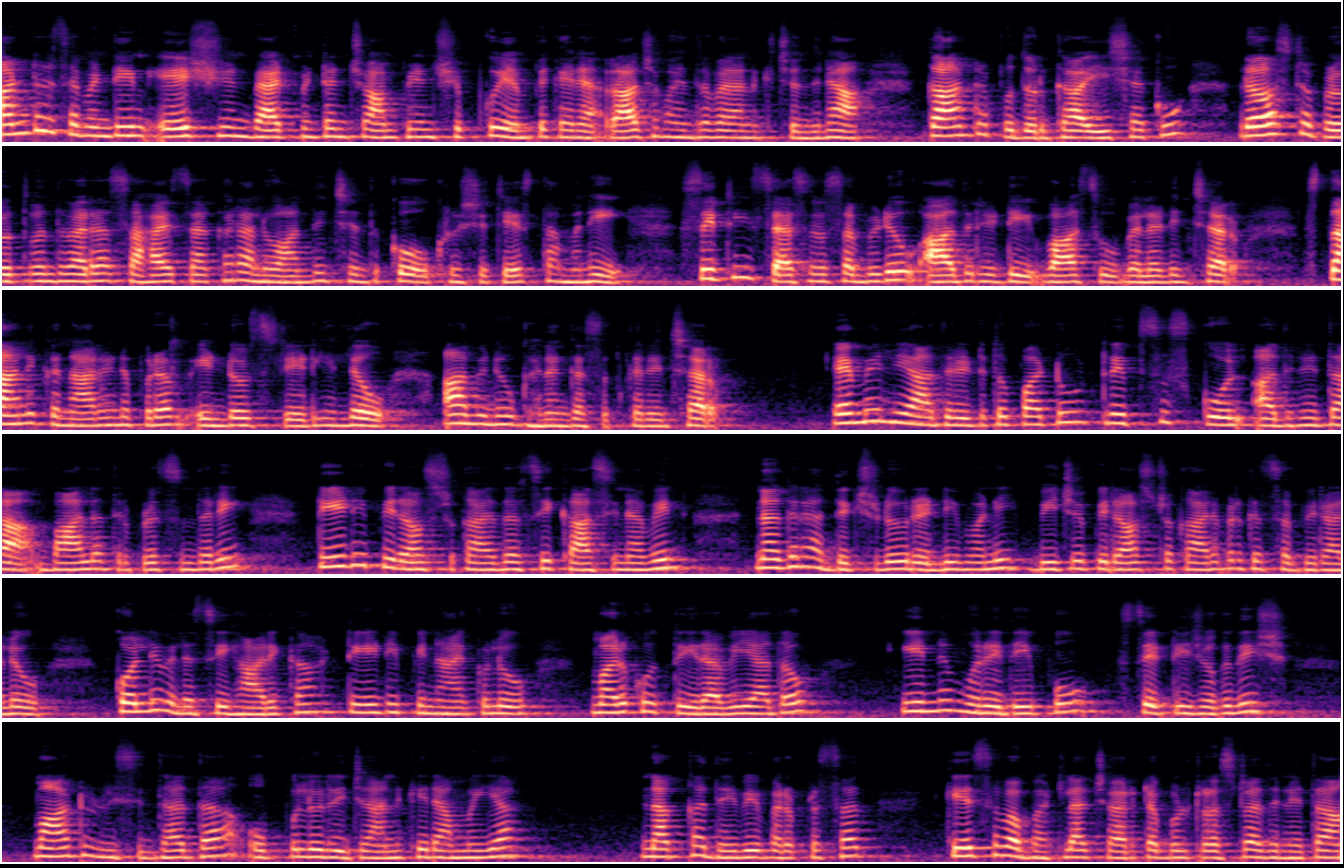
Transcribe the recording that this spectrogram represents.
Under seventeen Asian badminton ఛాంపియన్షిప్కు ఎంపికైన రాజమహేంద్రవరానికి చెందిన కాండ్రపు దుర్గా ఈషకు రాష్ట్ర ప్రభుత్వం ద్వారా సహాయ సహకారాలు అందించేందుకు కృషి చేస్తామని సిటీ శాసనసభ్యుడు ఆదిరెడ్డి వాసు వెల్లడించారు. స్థానిక నారాయణపురం ఇండోర్ స్టేడియంలో ఆమెను ఘనంగా సత్కరించారు. ఎమ్మెల్యే ఆదిరెడ్డితో పాటు ట్రిప్స్ స్కూల్ అధినేత బాల త్రిపుర సుందరి టీడీపీ రాష్ట్ర కార్యదర్శి కాశీ నవీన్ నగర అధ్యక్షుడు రెడ్డిమణి బీజేపీ రాష్ట్ర కార్యవర్గ సభ్యురాలు కొల్లివెలసి హారిక టీడీపీ నాయకులు మరుకుత్తి రవి యాదవ్ ఇన్నమురి దీపు శెట్టి జగదీష్ మాటూరి సిద్ధార్థ ఉప్పులూరి జానకి రామయ్య నక్క దేవి వరప్రసాద్ కేశవ భట్ల చారిటబుల్ ట్రస్ట్ అధినేత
